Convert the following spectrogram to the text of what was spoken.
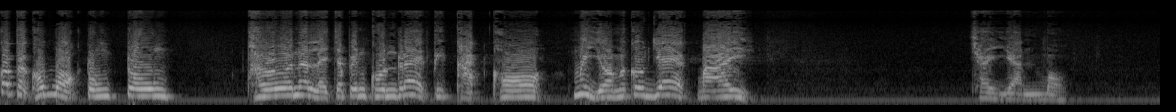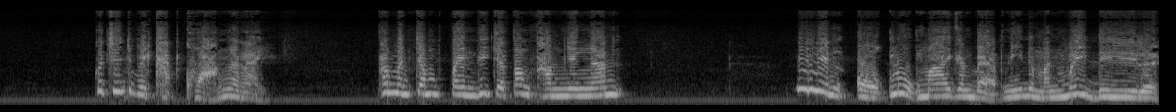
ก็แต่เขาบอกตรงๆ เธอนั่นแหละจะเป็นคนแรกที่ขัดคอ ไม่ยอมให้เขาแยกไปชายันบอก ก็ฉันจะไปขัดขวางอะไร ถ้ามันจำเป็นที่จะต้องทำอย่างนั้น นี่เล่นออกลูกไม้กันแบบนี้เนะ่ะมันไม่ดีเลย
